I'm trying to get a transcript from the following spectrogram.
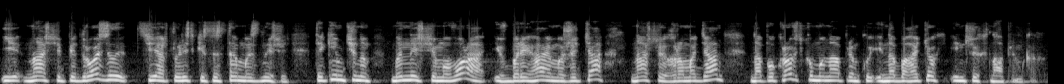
і наші підрозділи ці артилерійські системи знищать. Таким чином, ми нищимо ворога і вберігаємо життя наших громадян на Покровському напрямку і на багатьох інших напрямках.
